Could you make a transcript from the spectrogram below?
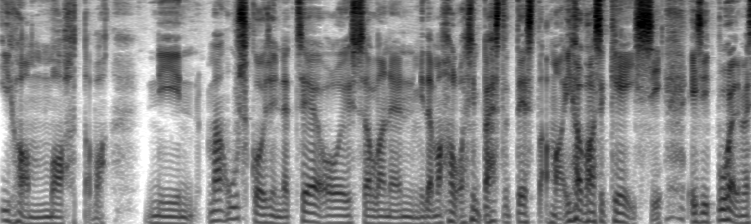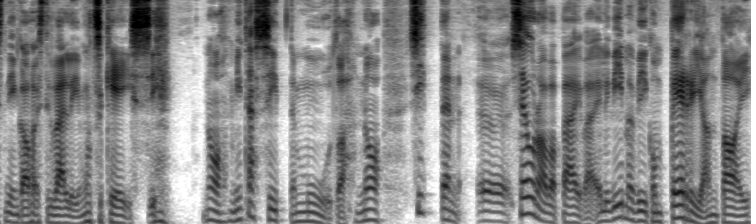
ihan mahtava. Niin mä uskoisin, että se olisi sellainen, mitä mä haluaisin päästä testaamaan, ihan vaan se keissi. Ei siitä puhelimesta niin kauheasti väliin, mutta se keissi. No, mitä sitten muuta? No, sitten seuraava päivä, eli viime viikon perjantai,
